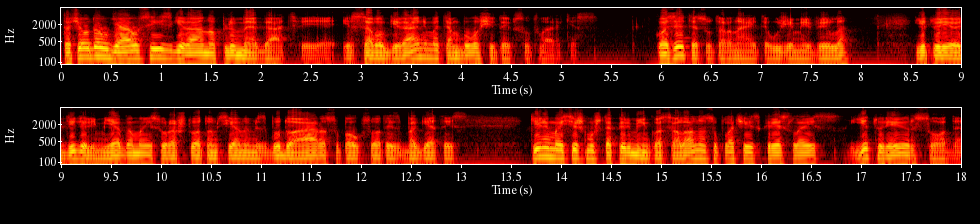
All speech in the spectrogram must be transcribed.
Tačiau daugiausiai jis gyveno pliume gatvėje ir savo gyvenimą ten buvo šitaip sutvarkęs. Kozetė su tarnaitė užėmė vilą, ji turėjo didelį miegamąjį su raštuotom sienomis, buduarą su pauksuotais bagetais, kilimais išmušta pirmininko saloną su plačiais krėslais, ji turėjo ir sodą.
